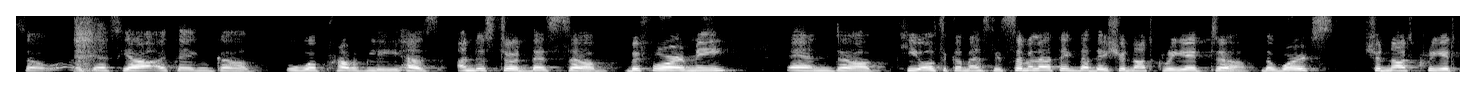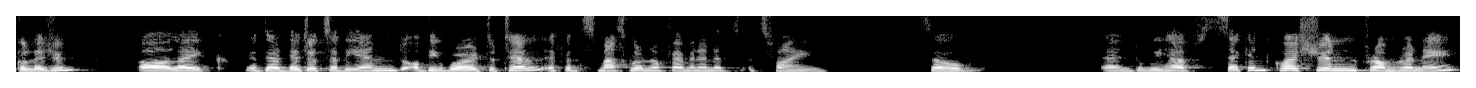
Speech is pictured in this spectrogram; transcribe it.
So I guess, yeah, I think uh, Uwe probably has understood this uh, before me. And uh, he also comments the similar thing that they should not create, uh, the words should not create collision uh, like if there are digits at the end of the word to tell if it's masculine or feminine, it's, it's fine. So, and we have second question from Renee.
